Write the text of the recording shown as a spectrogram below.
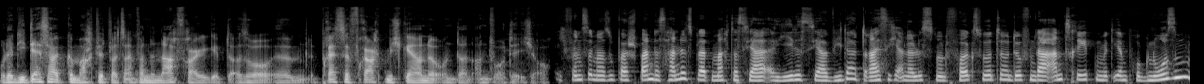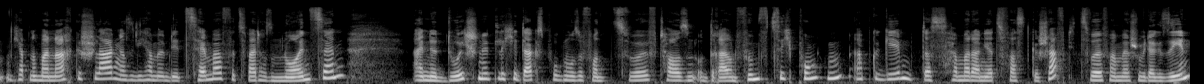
oder die deshalb gemacht wird, weil es einfach eine Nachfrage gibt. Also ähm, Presse fragt mich gerne und dann antworte ich auch. Ich finde es immer super spannend. Das Handelsblatt macht das ja jedes Jahr wieder. 30 Analysten und Volkswirte dürfen da antreten mit ihren Prognosen. Ich habe nochmal nachgeschlagen. Also die haben im Dezember für 2019 eine durchschnittliche DAX-Prognose von 12.053 Punkten abgegeben. Das haben wir dann jetzt fast geschafft. Die 12 haben wir schon wieder gesehen.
